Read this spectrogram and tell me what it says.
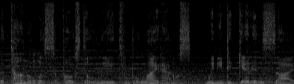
The tunnel is supposed to lead through the lighthouse. We need to get inside.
